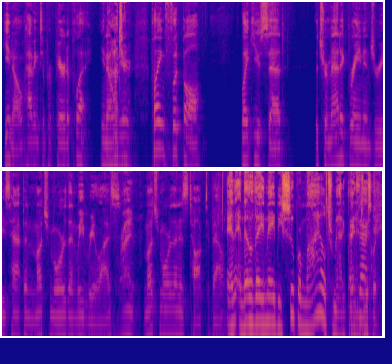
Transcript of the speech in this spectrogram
you know, having to prepare to play. You know, Gotcha. when you're playing football, like you said, the traumatic brain injuries happen much more than we realize Right. much more than is talked about. And, and though they may be super mild traumatic brain Exactly. injuries,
